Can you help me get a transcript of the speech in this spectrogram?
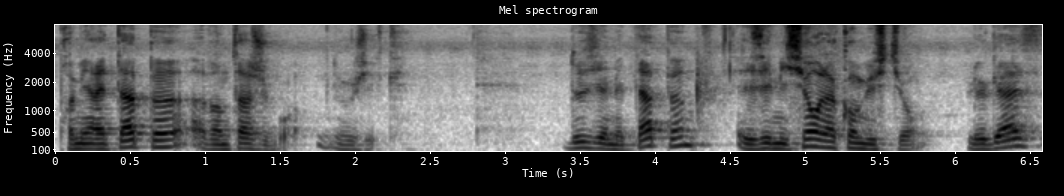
Première étape, avantage du bois, logique. Deuxième étape, les émissions à la combustion le gaz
